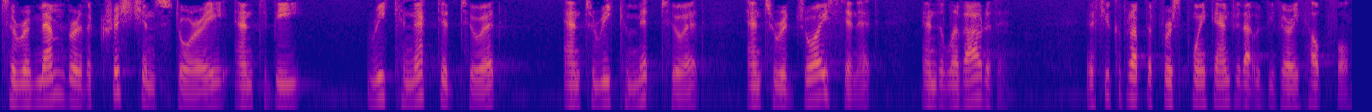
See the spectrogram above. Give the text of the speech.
to remember the Christian story and to be reconnected to it and to recommit to it and to rejoice in it and to live out of it. And if you could put up the first point, Andrew, that would be very helpful.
